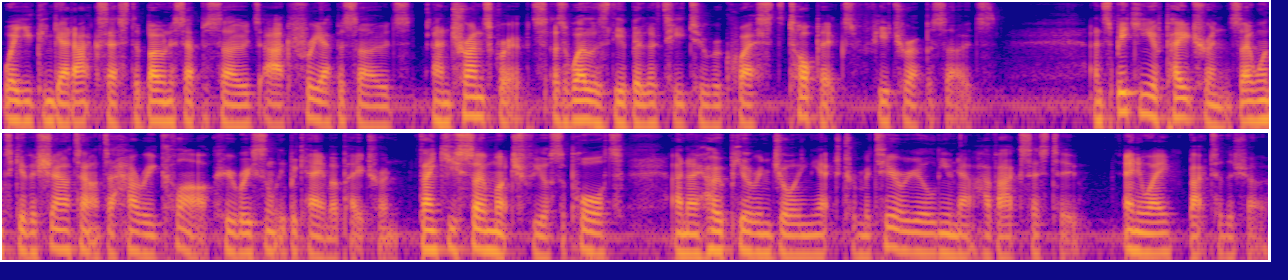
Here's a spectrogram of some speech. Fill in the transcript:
where you can get access to bonus episodes, ad free episodes, and transcripts, as well as the ability to request topics for future episodes. And speaking of patrons, I want to give a shout out to Harry Clark, who recently became a patron. Thank you so much for your support, and I hope you're enjoying the extra material you now have access to. Anyway, back to the show.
